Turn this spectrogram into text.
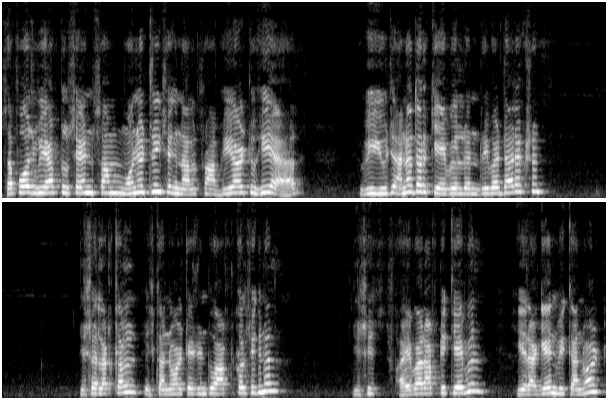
suppose we have to send some monitoring signal from here to here, we use another cable in reverse direction. This electrical is converted into optical signal. This is fiber optic cable. Here again we convert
